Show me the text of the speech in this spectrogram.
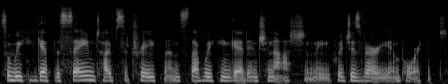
so we can get the same types of treatments that we can get internationally, which is very important.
